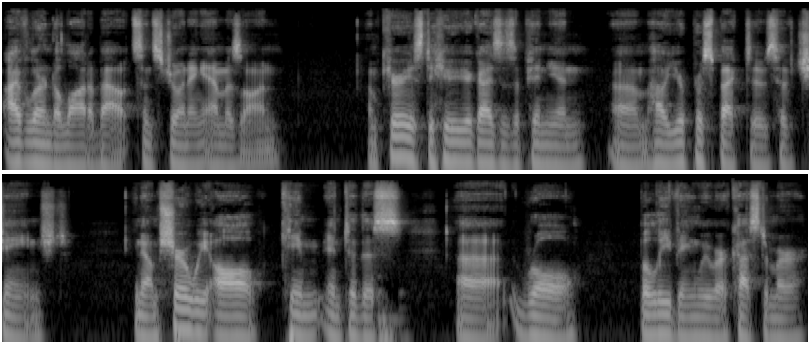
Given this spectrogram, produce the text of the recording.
I've learned a lot about since joining Amazon. I'm curious to hear your guys' opinion, um, how your perspectives have changed. You know, I'm sure we all came into this uh, role believing we were customer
